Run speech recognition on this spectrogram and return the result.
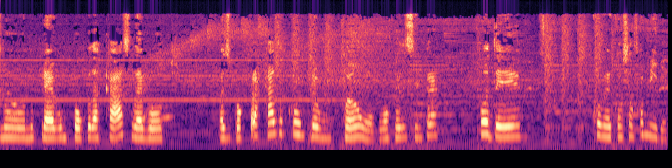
no, no prego um pouco da caça, leva outro, mais um pouco para casa, compra um pão, alguma coisa assim para poder comer com a sua família.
